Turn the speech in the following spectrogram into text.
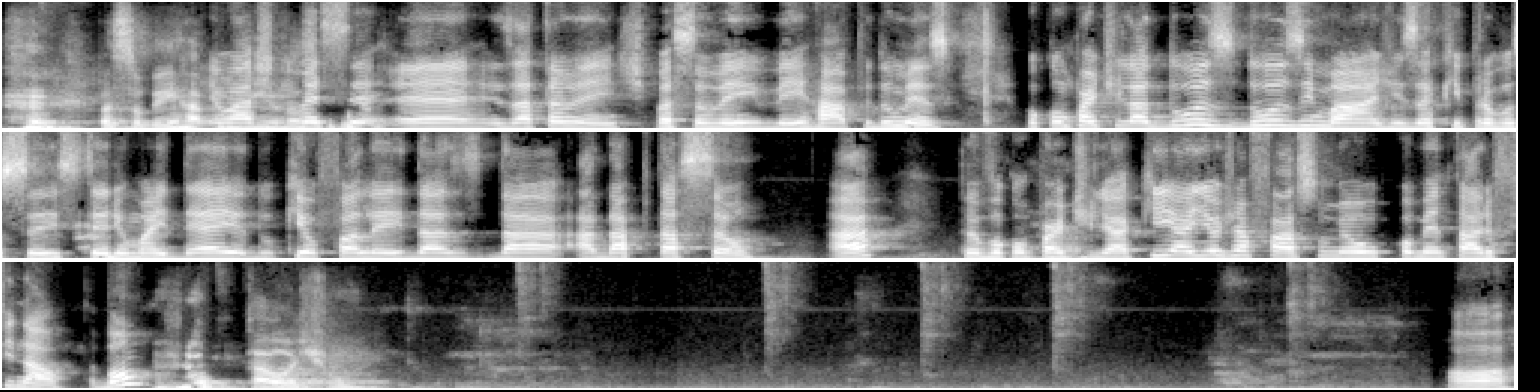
Passou bem rápido. Eu acho que vai ser. É, exatamente. Passou bem, bem rápido mesmo. Vou compartilhar duas, duas imagens aqui para vocês terem uma ideia do que eu falei das, da adaptação. Tá? Então eu vou compartilhar uhum. aqui, aí eu já faço o meu comentário final, tá bom? Uhum, tá ótimo. Ó,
